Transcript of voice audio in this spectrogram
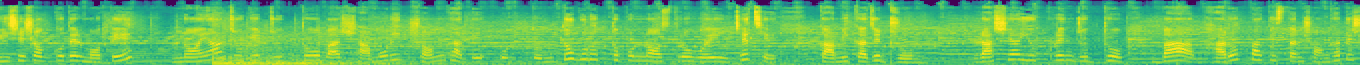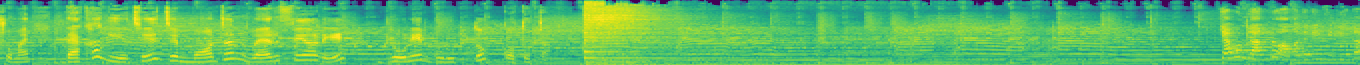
বিশেষজ্ঞদের মতে, নয়া যুগের যুদ্ধ বা সামরিক সংঘাতে অত্যন্ত গুরুত্বপূর্ণ অস্ত্র হয়ে উঠেছে কামিকাজে ড্রোন। রাশিয়া ইউক্রেন যুদ্ধ বা ভারত পাকিস্তান সংঘাতের সময় দেখা গিয়েছে যে মডার্ন ওয়ারফেয়ারে ড্রোনের গুরুত্ব কতটা। কেমন লাগল আমাদের এই ভিডিওটা?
